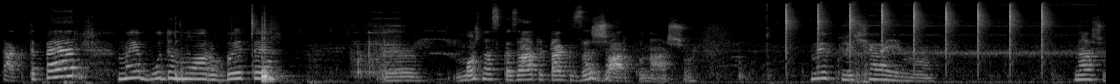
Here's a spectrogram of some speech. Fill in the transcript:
Так, тепер ми будемо робити, е, можна сказати так, зажарку нашу. Ми включаємо нашу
